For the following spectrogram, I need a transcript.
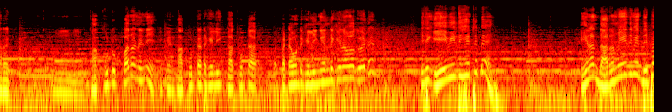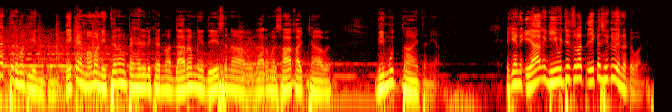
අර මේ කකුටු පනනේ නේ. ඒ කියන්නේ කකුටට කෙලින් කකුට පැටවුන්ට කෙලින් එන්න කියනවා වගේ වැඩන්නේ. ඉතින් ඒ විදිහට බෑ. එහෙනම් ධර්මයේදී මේ දෙපැත්තටම තියෙන්න ඕන. ඒකයි මම නිතරම පැහැදිලි කරනවා ධර්මයේ දේශනාව, ධර්ම සාකච්ඡාව විමුක්තායතනය. ඒ කියන්නේ එයාගේ ජීවිතය තුළත් ඒක සිදු වෙන්නට ඕනේ.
